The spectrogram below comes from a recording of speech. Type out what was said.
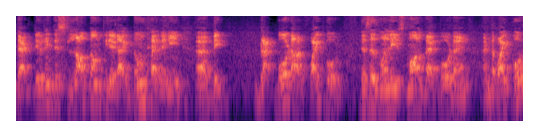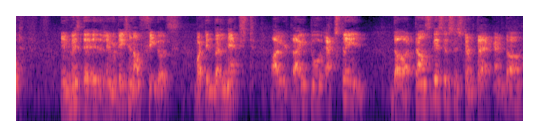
that during this lockdown period I don't have any uh, big blackboard or whiteboard. This is only small blackboard and, and the whiteboard in which there is a limitation of figures. But in the next, I will try to explain the transgressive system tract and the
